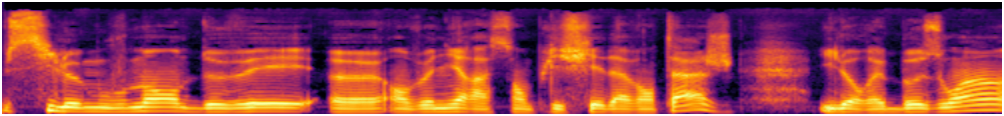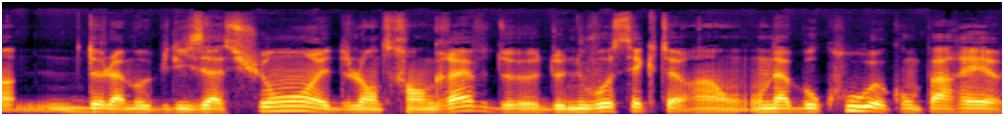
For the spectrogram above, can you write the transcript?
si le mouvement devait euh, en venir à s'amplifier davantage, il aurait besoin de la mobilisation et de l'entrée en grève de, de nouveaux secteurs. Hein. On a beaucoup euh, comparé euh,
